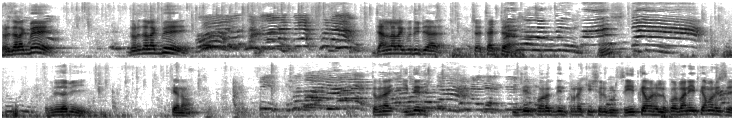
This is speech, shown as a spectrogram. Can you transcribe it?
দরজা লাগবে? দরজা লাগবে? জানলা লাগবে দুইটা চারটা। উপরে যাবি? কেন? তোমরা ঈদের ঈদের পরের দিন তোমরা কি শুরু করছ? ঈদ কেমন হলো? কোরবানি ঈদ কেমন হয়েছে?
